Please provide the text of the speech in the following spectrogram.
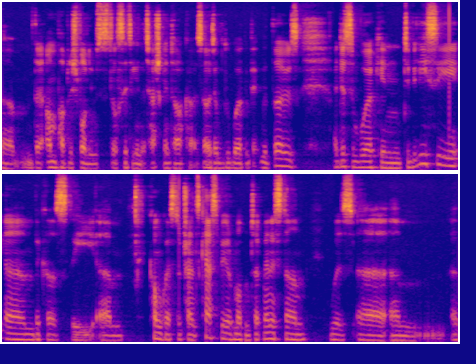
um, the unpublished volumes are still sitting in the Tashkent archive. So I was able to work a bit with those. I did some work in Tbilisi um, because the um, conquest of Transcaspia of modern Turkmenistan was uh, um, uh,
